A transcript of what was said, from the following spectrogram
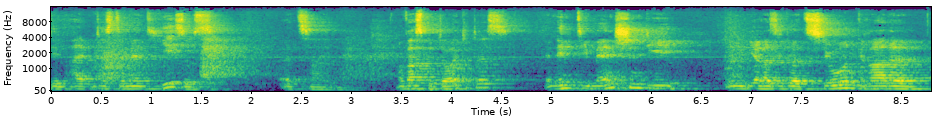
dem Alten Testament Jesus äh, zeigen. Und was bedeutet das? Er nimmt die Menschen, die in ihrer Situation gerade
